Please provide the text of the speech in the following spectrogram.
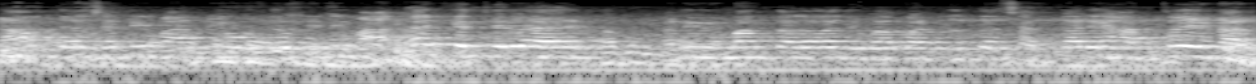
नाव त्यासाठी मान्य उद्धवजींनी माघार घेतलेलं आहे. आणि विमानतळाला दिवा पाटलांचं सरकार हे आमचं येणार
